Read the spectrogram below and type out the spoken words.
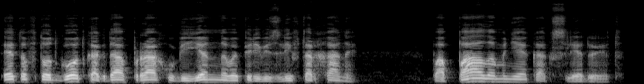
Это в тот год, когда прах убиенного перевезли в Тарханы. Попало мне как следует.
